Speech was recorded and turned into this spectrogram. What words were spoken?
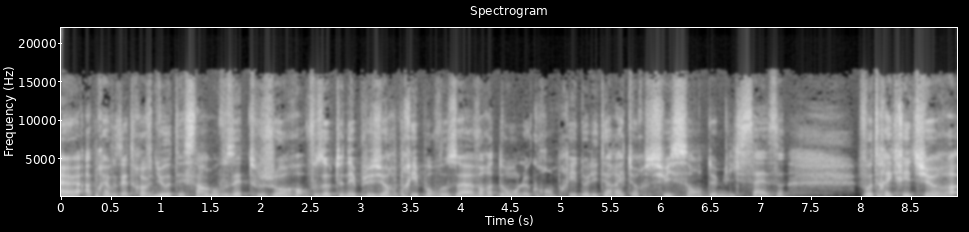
Euh, après, vous êtes revenu au Tessin, où vous êtes toujours. Vous obtenez plusieurs prix pour vos œuvres, dont le Grand Prix de littérature suisse en 2016. Votre écriture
